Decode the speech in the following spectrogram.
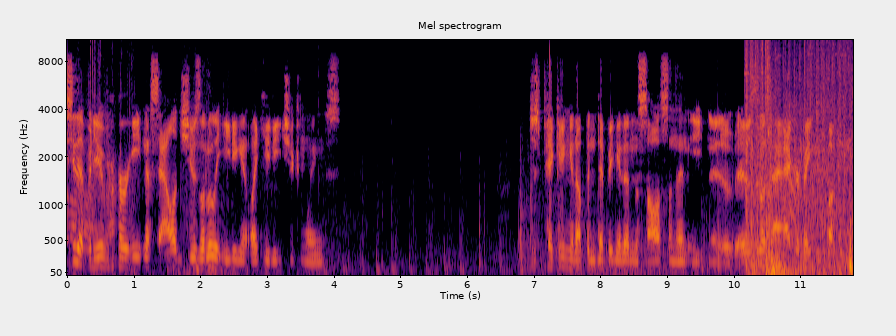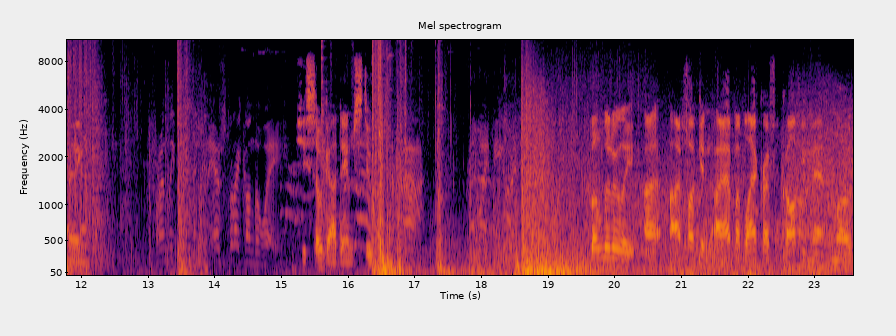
see that video of her eating a salad? She was literally eating it like you'd eat chicken wings. Just picking it up and dipping it in the sauce and then eating it. It was the most aggravating fucking thing. Friendly precision airstrike on the way. She's so goddamn stupid. But literally, I, I fucking, I have my Black Rifle coffee mat mug,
